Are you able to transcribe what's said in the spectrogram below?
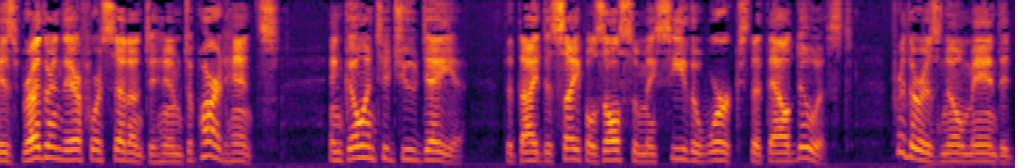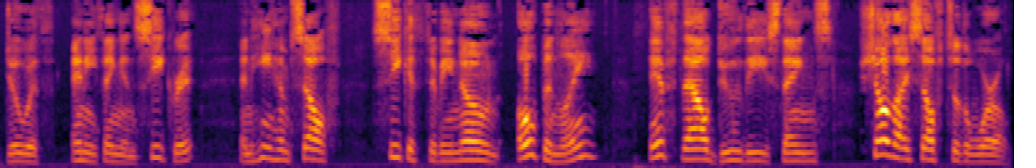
His brethren therefore said unto him, Depart hence, and go into Judea, that thy disciples also may see the works that thou doest. For there is no man that doeth anything in secret, and he himself seeketh to be known openly. If thou do these things, show thyself to the world.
